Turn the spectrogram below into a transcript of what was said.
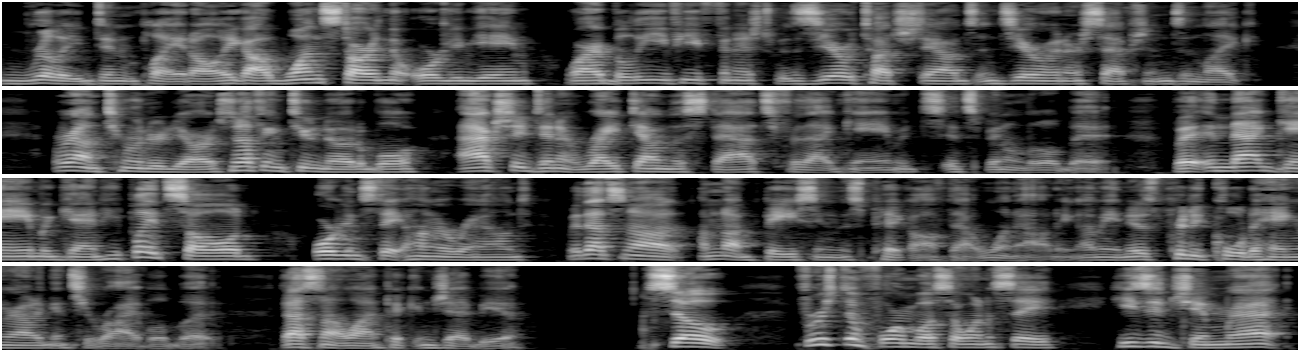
really didn't play at all. He got one start in the Oregon game where I believe he finished with zero touchdowns and zero interceptions and like around 200 yards. Nothing too notable. I actually didn't write down the stats for that game. It's it's been a little bit. But in that game again, he played solid. Oregon State hung around, but that's not I'm not basing this pick off that one outing. I mean, it was pretty cool to hang around against your rival, but that's not why I'm picking Gebbia. So, first and foremost, I want to say he's a gym rat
